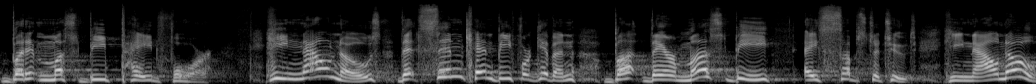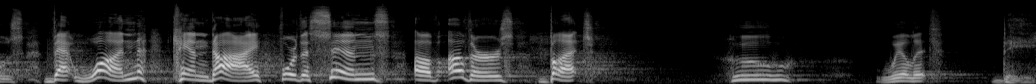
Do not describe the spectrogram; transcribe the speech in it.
but it must be paid for. He now knows that sin can be forgiven, but there must be a substitute. He now knows that one can die for the sins of others, but who will it be?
